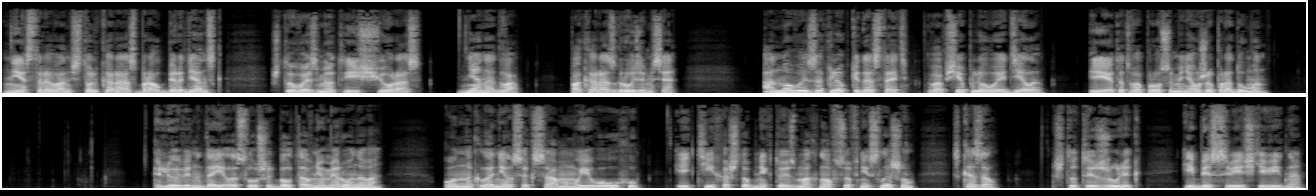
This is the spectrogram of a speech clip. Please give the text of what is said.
Нестор Иванович столько раз брал Бердянск, что возьмет еще раз, дня на два, пока разгрузимся. А новые заклепки достать — вообще плевое дело. И этот вопрос у меня уже продуман. Леве надоело слушать болтовню Миронова. Он наклонился к самому его уху и тихо, чтобы никто из махновцев не слышал, сказал, что ты жулик и без свечки видно.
